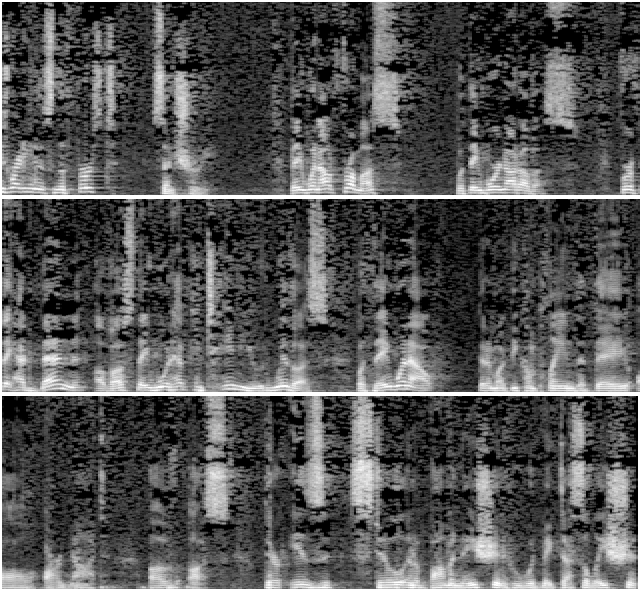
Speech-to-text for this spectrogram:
He's writing this in the first century. They went out from us, but they were not of us. For if they had been of us, they would have continued with us. But they went out that it might become plain that they all are not of us. There is still an abomination who would make desolation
